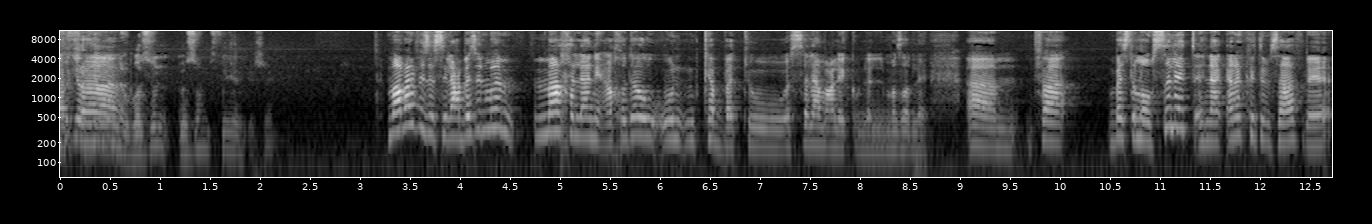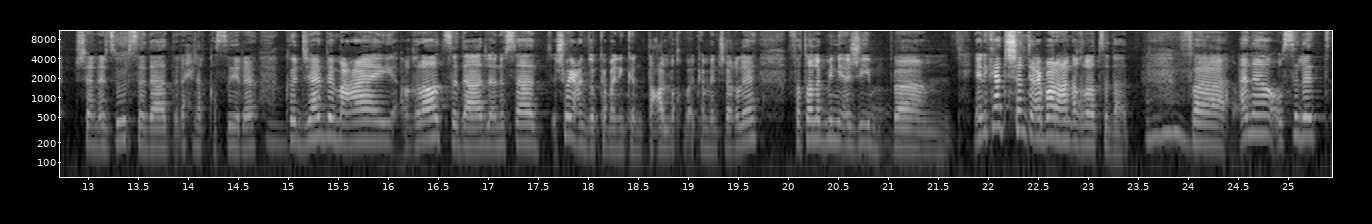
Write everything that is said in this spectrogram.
على فكرة ف- في منه بظن بظن في شيء ما بعرف إذا سلاح بس المهم ما خلاني اخذها و- وانكبت والسلام عليكم للمظلة ف بس لما وصلت هناك أنا كنت مسافرة مشان أزور سداد رحلة قصيرة. كنت جايبة معي أغراض سداد لأنه سداد شوي عنده كمان يمكن تعلق بكم من شغلة. فطلب مني أجيب أم، يعني كانت الشنطة عبارة عن أغراض سداد. فأنا وصلت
